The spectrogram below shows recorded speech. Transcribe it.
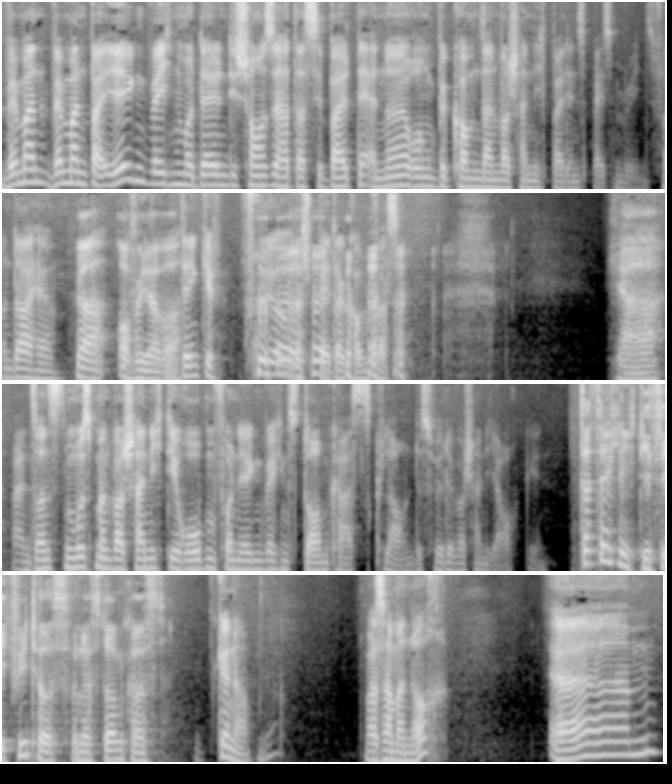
Wenn man, wenn man bei irgendwelchen Modellen die Chance hat, dass sie bald eine Erneuerung bekommen, dann wahrscheinlich bei den Space Marines. Von daher, Ja, auch wieder wahr. ich denke, früher oder später kommt was. Ja, Ansonsten muss man wahrscheinlich die Roben von irgendwelchen Stormcasts klauen. Das würde wahrscheinlich auch gehen. tatsächlich, die Sequitos von der Stormcast. Genau. Was haben wir noch? Ähm,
